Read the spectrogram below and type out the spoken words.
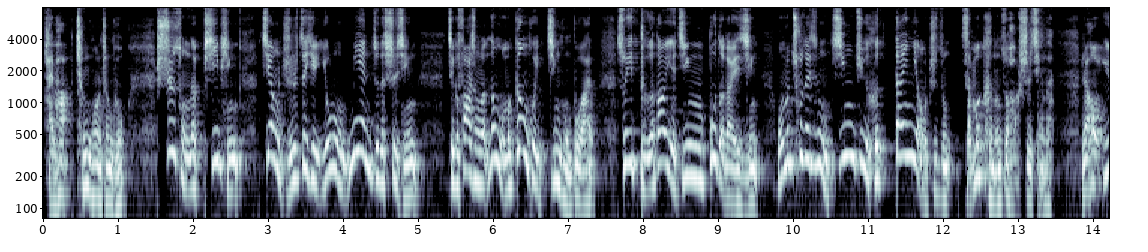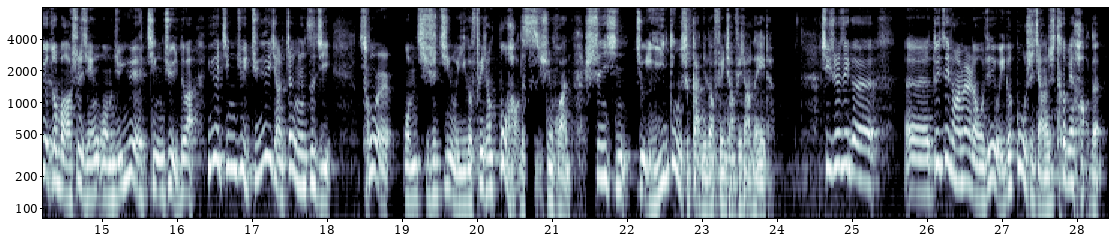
害怕诚惶诚恐，失宠的批评、降职这些有辱面子的事情，这个发生了，那我们更会惊恐不安。所以得到也惊，不得到也惊。我们处在这种惊惧和担忧之中，怎么可能做好事情呢？然后越做不好事情，我们就越惊惧，对吧？越惊惧就越想证明自己，从而我们其实进入一个非常不好的死循环，身心就一定是感觉到非常非常累的。其实这个，呃，对这方面呢，我觉得有一个故事讲的是特别好的。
